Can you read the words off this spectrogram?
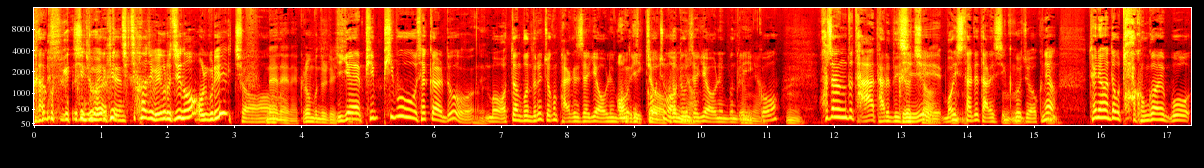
갖고 계신 것 이렇게 칙칙하지 왜 그러지 너 얼굴이? 그렇죠. 네네네 그런 분들도 있어요. 이게 피, 피부 색깔도 네. 뭐 어떤 분들은 조금 밝은 색이 어울리는 어, 분들이 어, 있고 좀 그럼요. 어두운 색이 어울리는 분들이 그럼요. 있고 음. 화장도 다 다르듯이 그렇죠. 머리 스타일도 다르듯이 음. 그거죠. 그냥 음. 태닝한다고 다 건강해 뭐,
